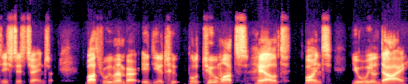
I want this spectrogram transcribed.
this is changed. But remember, if you put too much health points, you will die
